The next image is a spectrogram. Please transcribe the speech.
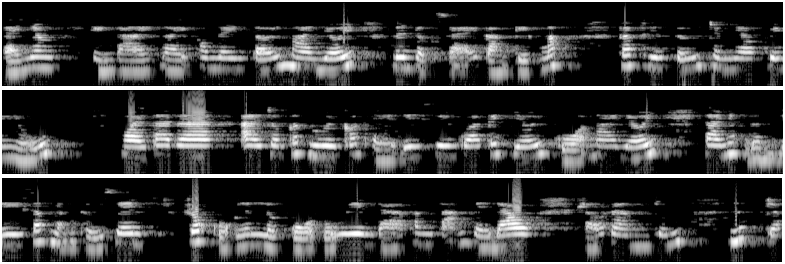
Đại nhân, hiện tại này không nên tới ma giới, linh lực sẽ cạn kiệt mất. Các thiên sứ tranh nhau khuyên nhủ. Ngoài ta ra, ai trong các ngươi có thể đi xuyên qua kết giới của ma giới, ta nhất định đi xác nhận thử xem rốt cuộc linh lực của Vũ Uyên đã phân tán về đâu. Rõ ràng chúng lúc chặt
